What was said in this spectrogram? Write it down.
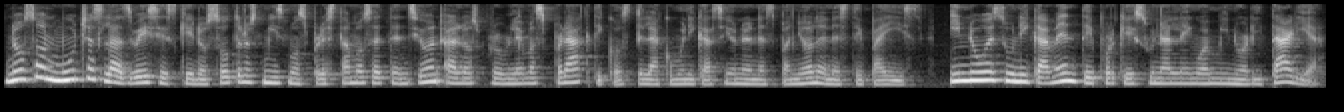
No son muchas las veces que nosotros mismos prestamos atención a los problemas prácticos de la comunicación en español en este país. Y no es únicamente porque es una lengua minoritaria.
